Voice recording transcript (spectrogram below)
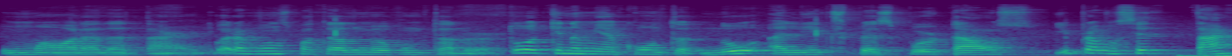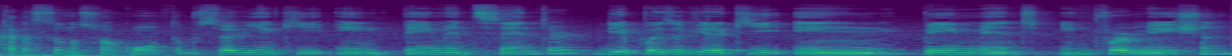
uma hora da tarde. Agora vamos para a tela do meu computador. Estou aqui na minha conta no AliExpress Portals e para você estar tá cadastrando a sua conta, você vai vir aqui em Payment Center, depois vai vir aqui em Payment Information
